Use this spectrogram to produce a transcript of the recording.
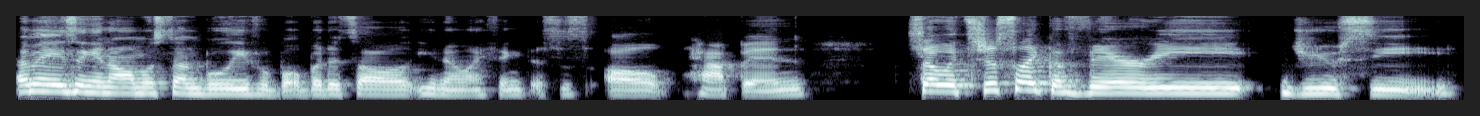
amazing and almost unbelievable. But it's all, you know, I think this has all happened. So it's just like a very juicy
